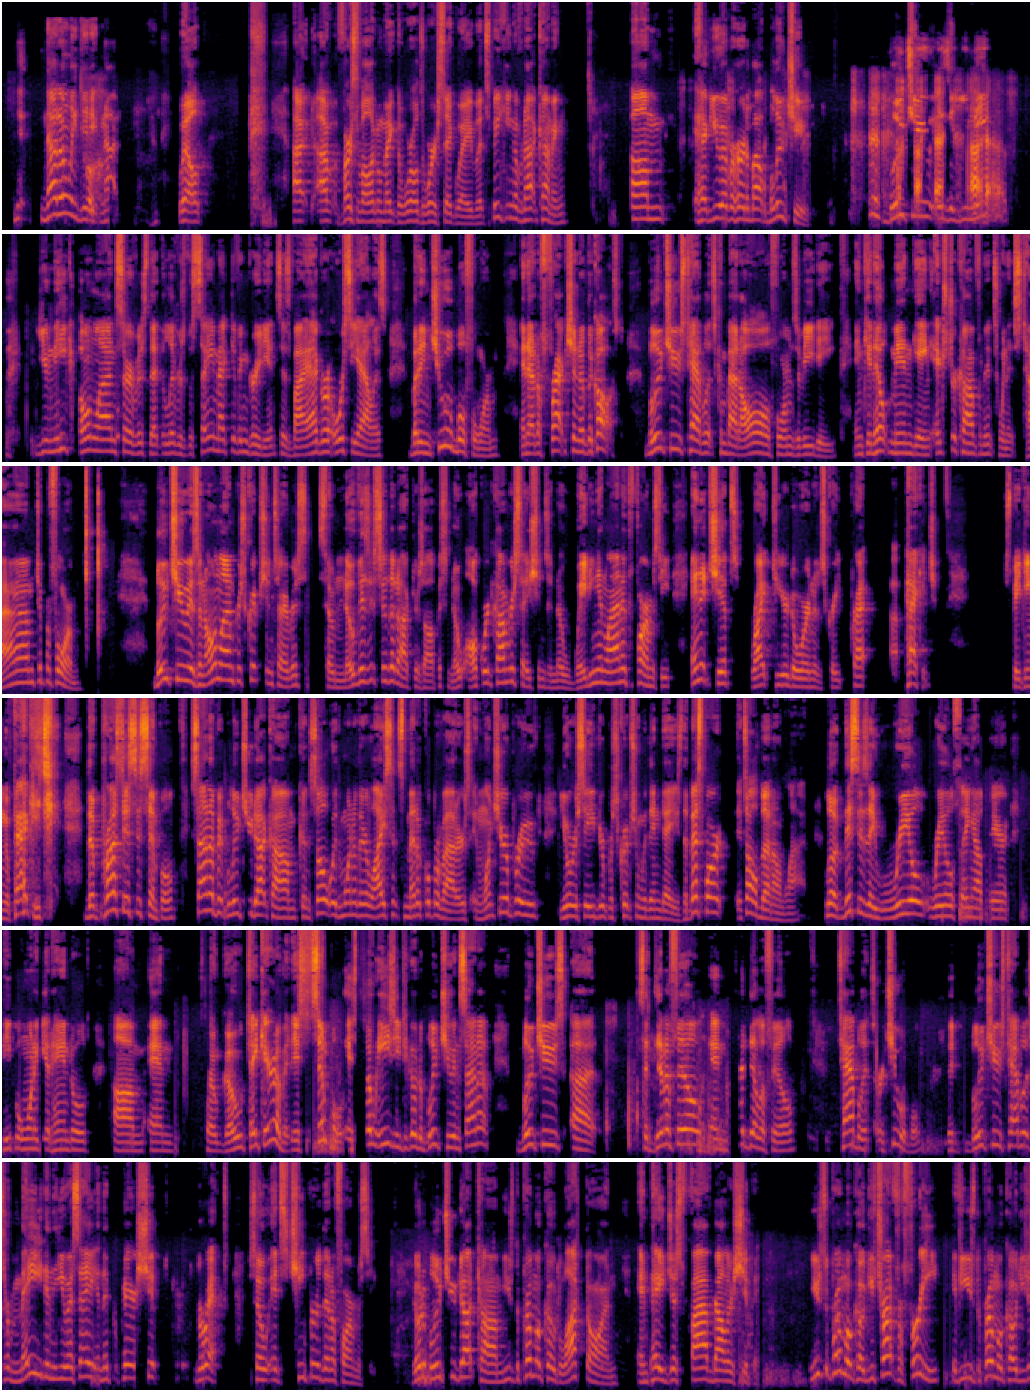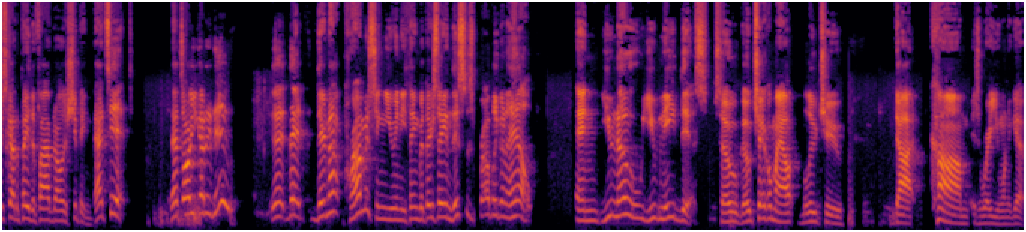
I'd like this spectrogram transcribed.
not only did oh. it not, well. I, I, first of all, I'm going to make the world's worst segue. But speaking of not coming, um, have you ever heard about Blue Chew? Blue Chew is a unique unique online service that delivers the same active ingredients as Viagra or Cialis, but in chewable form and at a fraction of the cost. Blue Chew's tablets combat all forms of ED and can help men gain extra confidence when it's time to perform. Blue Chew is an online prescription service, so no visits to the doctor's office, no awkward conversations, and no waiting in line at the pharmacy, and it ships right to your door in a discreet pra- uh, package. Speaking of package, the process is simple. Sign up at bluechew.com, consult with one of their licensed medical providers, and once you're approved, you'll receive your prescription within days. The best part, it's all done online. Look, this is a real, real thing out there. People want to get handled. Um, and so go take care of it. It's simple. It's so easy to go to Blue Chew and sign up. Blue Chew's uh, sildenafil and tadalafil tablets are chewable. The Blue Chew's tablets are made in the USA and they prepare shipped direct. So it's cheaper than a pharmacy. Go to bluechew.com, use the promo code locked on, and pay just $5 shipping. Use the promo code. You try it for free. If you use the promo code, you just got to pay the $5 shipping. That's it. That's all you got to do that, that they're not promising you anything, but they're saying this is probably going to help. And you know you need this. So go check them out. Bluechew.com is where you want to go.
